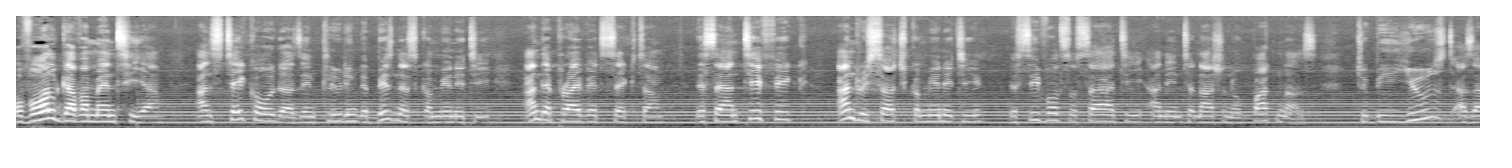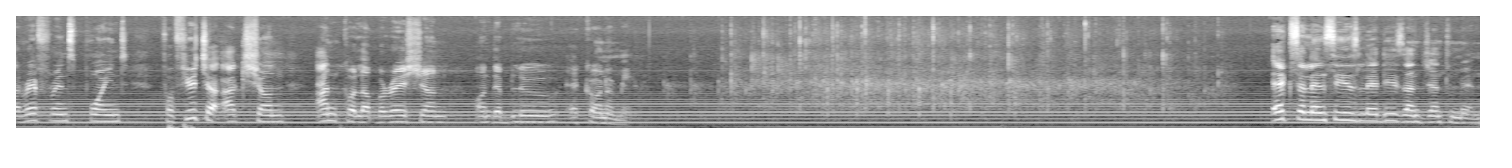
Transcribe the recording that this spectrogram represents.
of all governments here and stakeholders, including the business community and the private sector, the scientific and research community, the civil society, and international partners to be used as a reference point for future action and collaboration on the blue economy. Excellencies, ladies and gentlemen,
